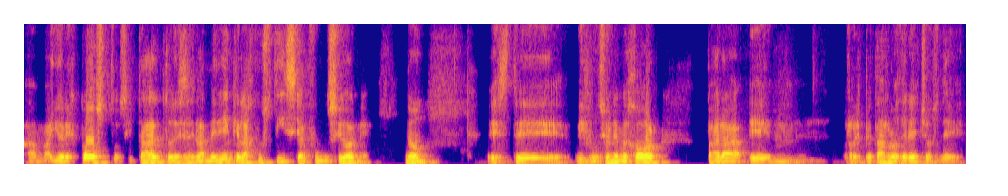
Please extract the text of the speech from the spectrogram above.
a, mayores costos y tal? Entonces, en la medida en que la justicia funcione, ¿no? Este, y funcione mejor, para em, respetar los derechos de,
